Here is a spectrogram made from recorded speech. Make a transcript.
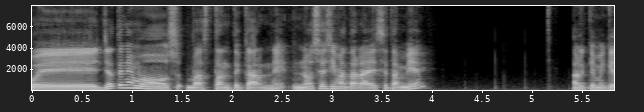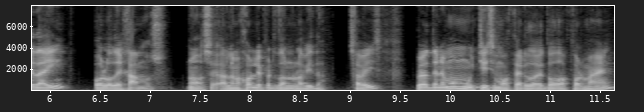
Pues ya tenemos bastante carne. No sé si matar a ese también. Al que me queda ahí. O lo dejamos. No sé, a lo mejor le perdono la vida. ¿Sabéis? Pero tenemos muchísimo cerdo de todas formas, ¿eh?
